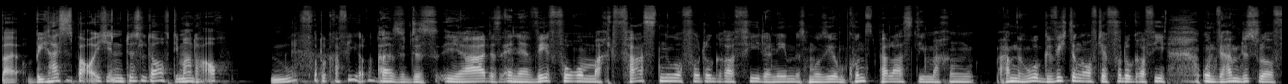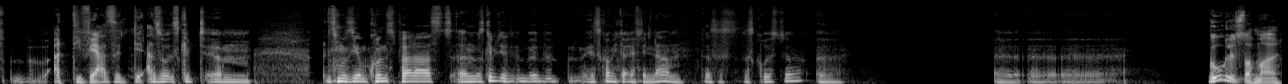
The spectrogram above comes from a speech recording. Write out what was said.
bei, wie heißt es bei euch in Düsseldorf? Die machen doch auch nur Fotografie, oder? Also das, ja, das NRW-Forum macht fast nur Fotografie. Daneben ist Museum Kunstpalast, die machen, haben eine hohe Gewichtung auf der Fotografie. Und wir haben in Düsseldorf äh, diverse, also es gibt ähm, das Museum Kunstpalast, ähm, es gibt, äh, äh, jetzt komme ich gar nicht auf den Namen, das ist das Größte. Äh, äh, äh, Googles doch mal.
